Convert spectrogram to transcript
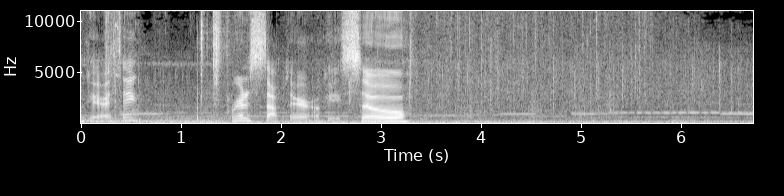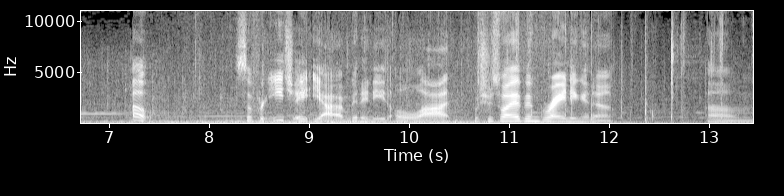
Okay, I think we're gonna stop there. Okay, so... So for each eight, yeah, I'm gonna need a lot, which is why I've been grinding it up. Um,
